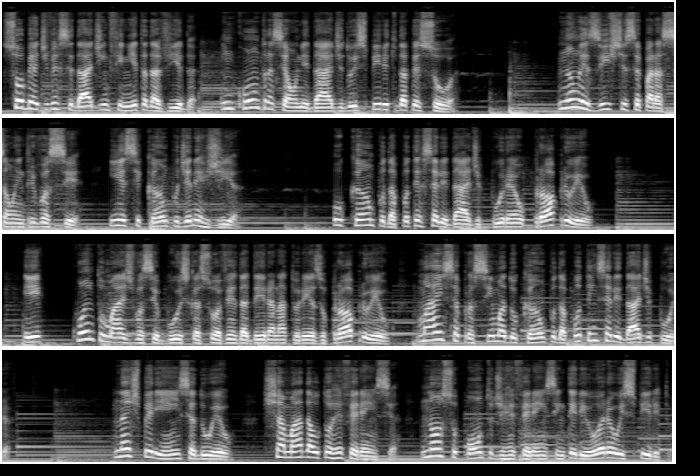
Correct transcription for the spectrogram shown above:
sob a diversidade infinita da vida, encontra-se a unidade do espírito da pessoa. Não existe separação entre você e esse campo de energia. O campo da potencialidade pura é o próprio eu. E, quanto mais você busca sua verdadeira natureza, o próprio eu, mais se aproxima do campo da potencialidade pura. Na experiência do eu, chamada autorreferência, nosso ponto de referência interior é o espírito,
